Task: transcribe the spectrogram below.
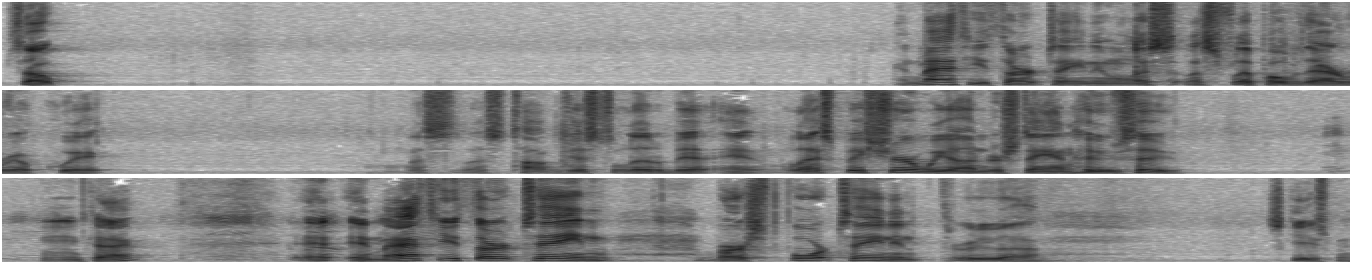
So, in Matthew 13, and let's, let's flip over there real quick. Let's, let's talk just a little bit, and let's be sure we understand who's who. Okay? In, Matthew 13, verse 14 and through, uh, excuse me,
